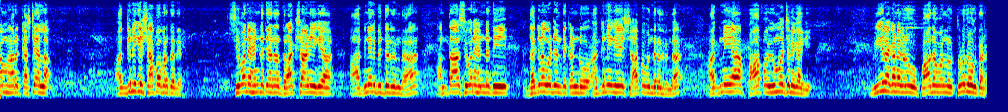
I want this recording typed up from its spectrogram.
ಸಂಹಾರಕ್ಕೆ ಅಷ್ಟೇ ಅಲ್ಲ, ಅಗ್ನಿಗೆ ಶಾಪ ಬರ್ತದೆ. ಶಿವನ ಹೆಂಡತಿಯಾದ ದ್ರಾಕ್ಷಾಣಿಗೆ ಆ ಅಗ್ನಿಯಲ್ಲಿ ಬಿದ್ದಿರೋದ್ರಿಂದ ಅಂತಹ ಶಿವನ ಹೆಂಡತಿ ದಗ್ನಗೊಂಡಂತೆ ಕಂಡು ಅಗ್ನಿಗೆ ಶಾಪ ಬಂದಿರೋದ್ರಿಂದ ಅಗ್ನಿಯ ಪಾಪ ವಿಮೋಚನೆಗಾಗಿ ವೀರಗಣಗಳು ಪಾದವನ್ನು ತುಳಿದು ಹೋಗ್ತಾರೆ.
